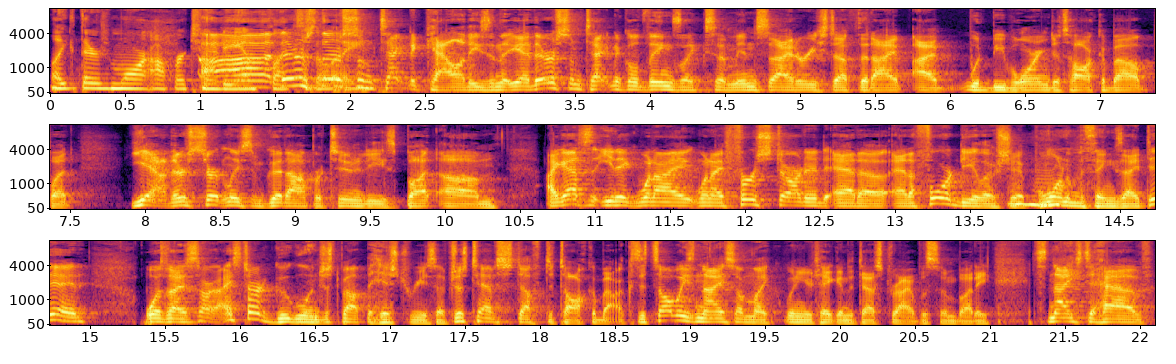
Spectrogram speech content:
Like there's more opportunity and Uh, flexibility. there's there's some technicalities in there. Yeah, there are some technical things like some insidery stuff that I I would be boring to talk about, but yeah, there's certainly some good opportunities. But um, I got to, you know when I when I first started at a at a Ford dealership, Mm-hmm. one of the things I did was I started I started googling just about the history of stuff, just to have stuff to talk about because it's always nice on like when you're taking a test drive with somebody. It's nice to have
